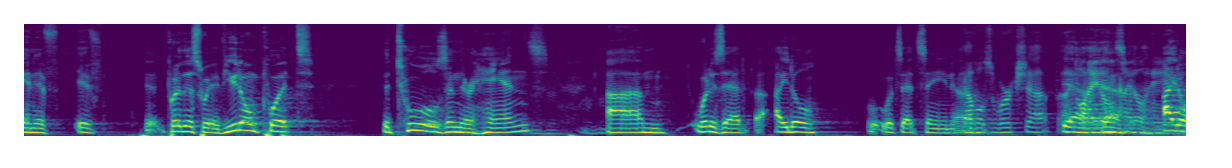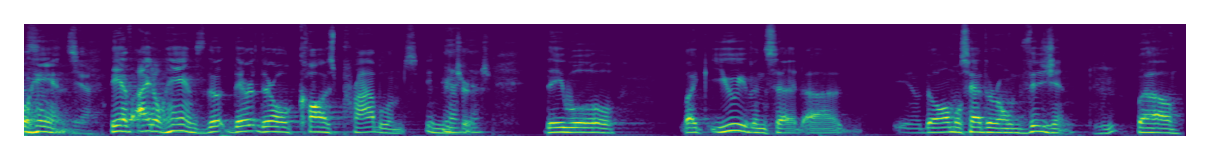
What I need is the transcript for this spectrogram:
And if if put it this way, if you don't put the tools in their hands, um, what is that? Idle what's that saying? Uh, Devil's Workshop. yeah, idle yeah. hands. Idle hands. Idle hands. Yeah. They have idle hands. They'll, they're, they'll cause problems in your yeah. church. They will, like you even said, uh, you know, they'll almost have their own vision. Well,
